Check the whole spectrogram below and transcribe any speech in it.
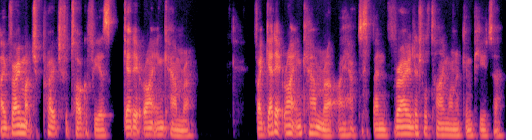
I very much approach photography as get it right in camera. If I get it right in camera, I have to spend very little time on a computer.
